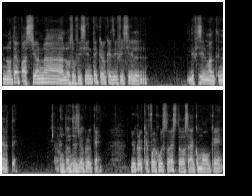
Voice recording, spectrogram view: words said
no te apasiona lo suficiente, creo que es difícil, difícil mantenerte. Entonces yo creo que, yo creo que fue justo esto. O sea, como que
